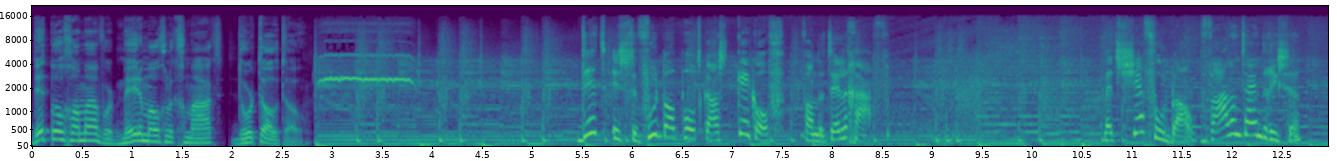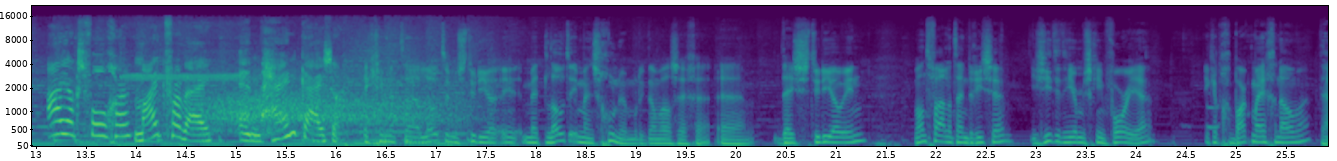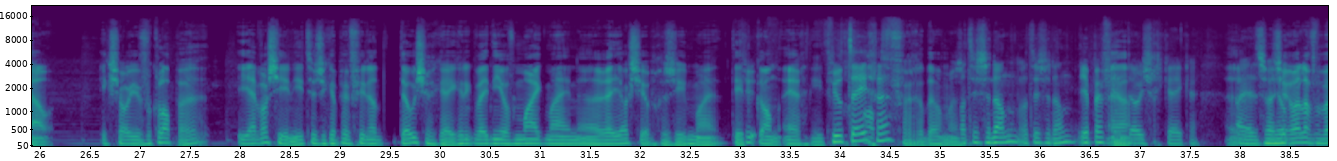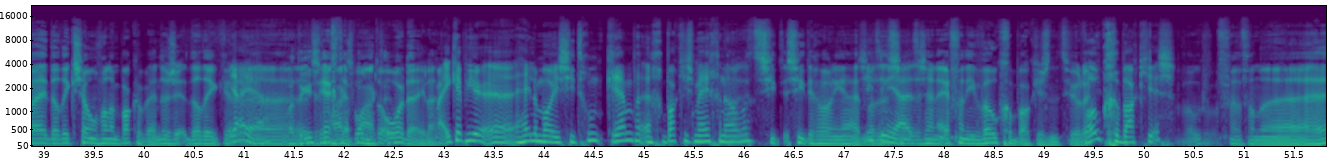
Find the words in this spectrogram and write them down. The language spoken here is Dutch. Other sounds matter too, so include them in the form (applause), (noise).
Dit programma wordt mede mogelijk gemaakt door Toto. Dit is de voetbalpodcast Kick-Off van De Telegraaf. Met chef voetbal Valentijn Driessen, Ajax-volger Mike Verwij en Hein Keizer. Ik ging met eh, lood in mijn studio, met lood in mijn schoenen, moet ik dan wel zeggen, eh, deze studio in. Want Valentijn Driessen, je ziet het hier misschien voor je. Ik heb gebak meegenomen. Nou, ik zou je verklappen. Jij was hier niet, dus ik heb even in dat doosje gekeken. En ik weet niet of Mike mijn eh, reactie heeft gezien, maar dit Viel- kan echt niet. viel tegen? Gadverdamme. Wat is er dan? Wat is er dan? Je hebt even in het doosje gekeken. Eh, Oh ja, dat is wel Zeg heel... wel even bij dat ik zoon van een bakker ben, dus dat ik eh, Ja, ja. is, het recht heb om te oordelen. Maar ik heb hier eh, hele mooie citroencrème gebakjes Nou, meegenomen. het ziet, het ziet er gewoon niet uit. Ziet maar er niet zijn, uit. er zijn echt van die wookgebakjes natuurlijk. Rookgebakjes. Woke van, van eh, hè?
